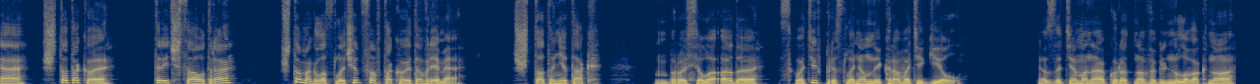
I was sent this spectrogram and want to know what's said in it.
«А? Что такое? Три часа утра? Что могло случиться в такое-то время? Что-то не так!» Бросила Ада, схватив прислонённый к кровати Гил. Затем она аккуратно выглянула в окно.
